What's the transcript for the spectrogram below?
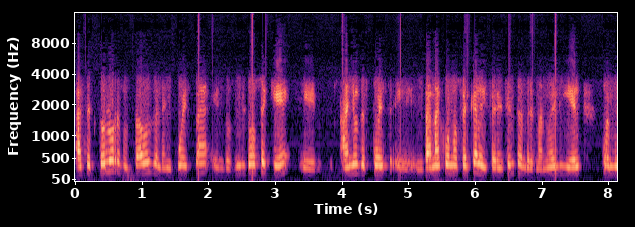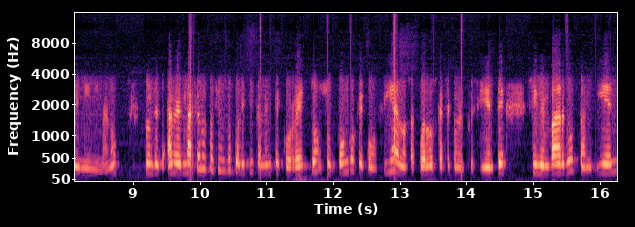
aceptó los resultados de la encuesta en 2012 que eh, años después eh, dan a conocer que la diferencia entre Andrés Manuel y él fue muy mínima, ¿no? Entonces, Marcelo está siendo políticamente correcto, supongo que confía en los acuerdos que hace con el presidente, sin embargo, también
